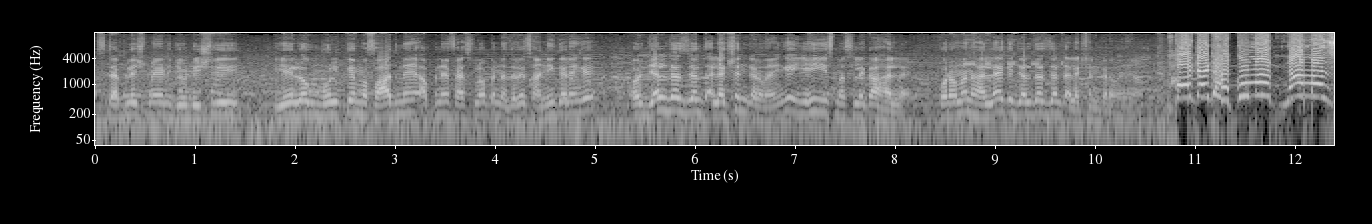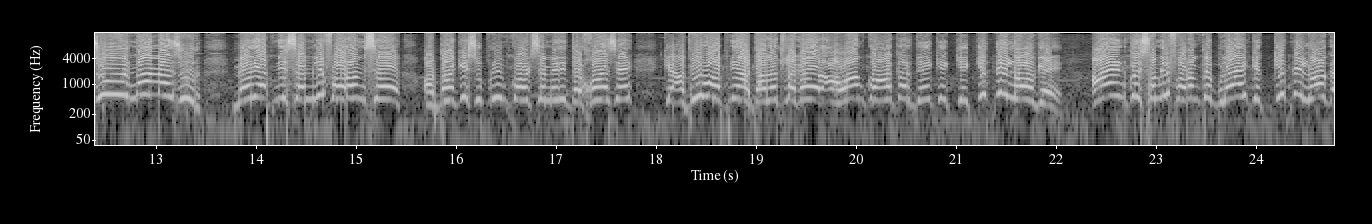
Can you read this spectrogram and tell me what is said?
इस्टेब्लिशमेंट जुडिशरी ये लोग मुल्क के मफाद में अपने फैसलों पर नज़र षानी करेंगे और जल्द अज जल्द इलेक्शन करवाएँगे। यही इस मसले का हल है। पुरमन हल है कि जल्द अज जल्द इलेक्शन करवाएँ आप हुकूमत ना मंजूर ना मंजूर मेरी अपनी असम्बली फोरम से और बाकी सुप्रीम कोर्ट से मेरी दरख्वास्त है कि अभी वो अपनी अदालत लगाए और आवाम को आकर दे कि, कि कितने लोग हैं। आए इनको असम्बली फोरम पे बुलाए कि कितने लोग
